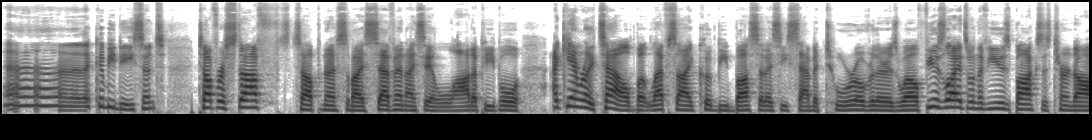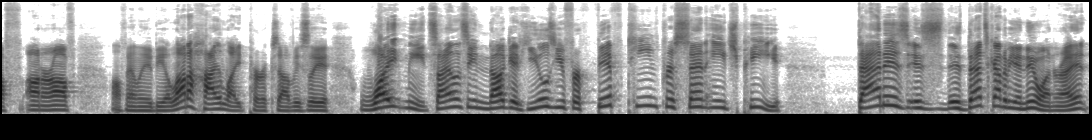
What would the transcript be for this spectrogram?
Uh, that could be decent. Tougher stuff, toughness by 7. I see a lot of people. I can't really tell, but left side could be busted. I see Saboteur over there as well. Fuse lights when the fuse box is turned off, on or off. All family would be a lot of highlight perks, obviously. White meat, silencing nugget heals you for 15% HP. That is is that's got to be a new one, right?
